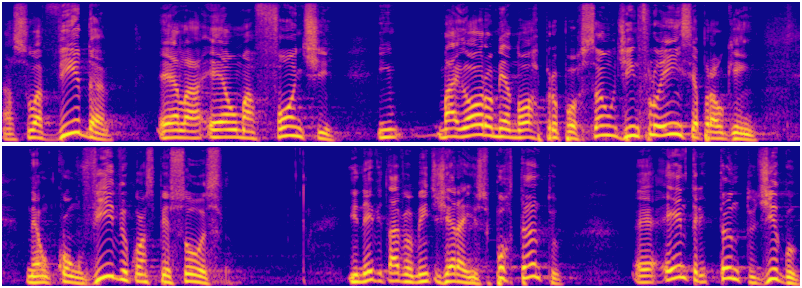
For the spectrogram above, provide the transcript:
A sua vida, ela é uma fonte em maior ou menor proporção de influência para alguém. Né? Um convívio com as pessoas inevitavelmente gera isso. Portanto, é, entretanto, digo,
